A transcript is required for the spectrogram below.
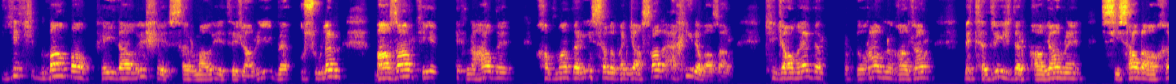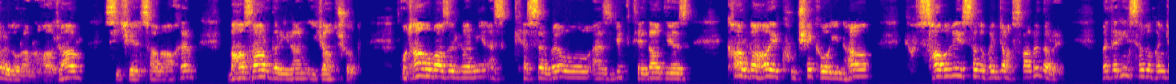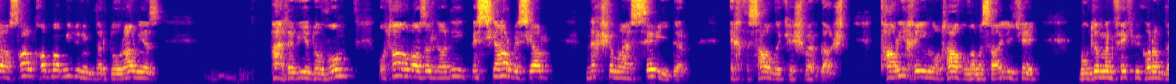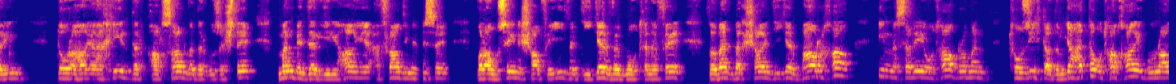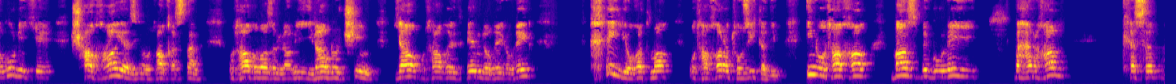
یک ما با پیدایش سرمایه تجاری و اصولا بازار که یک نهاد خب ما در این 150 سال اخیر بازار که جامعه در دوران قاجار به تدریج در پایان سی سال آخر دوران قاجار سی چهل سال آخر بازار در ایران ایجاد شد. اتاق بازرگانی از کسبه و از یک تعدادی از کارگاه های کوچک و اینها سابقه 150 ساله داره. و در این 150 سال خب ما می‌دونیم در دورانی از پهلوی دوم اتاق بازرگانی بسیار بسیار نقش موثری در اقتصاد کشور داشت. تاریخ این اتاق و مسائلی که بوده من فکر می‌کنم در این دوره های اخیر در پارسال و در گذشته من به درگیری های افرادی مثل غلام حسین شافعی و دیگر و معتلفه و بعد بخشای دیگر بارها این مسئله اتاق رو من توضیح دادم. یا حتی اتاقهای گوناگونی که شاخهای از این اتاق هستند اتاق بازرگانی ایران و چین یا اتاق هند و غیر و غیر خیلی اوقات ما اتاقها رو توضیح دادیم. این اتاقها باز به گونه ای به هر حال کسب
